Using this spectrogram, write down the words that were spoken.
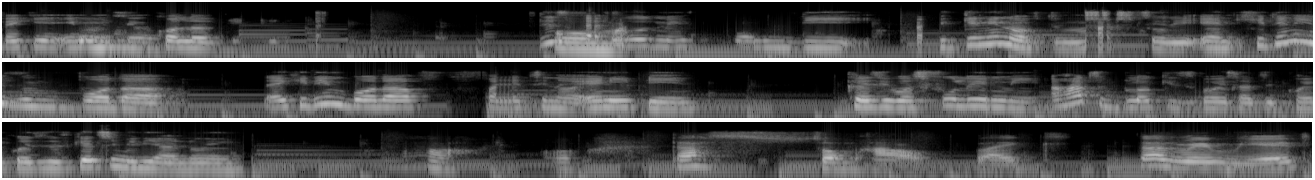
making emotes in Call of Duty. This Oh guy my- told me from the beginning of the match till the end, he didn't even bother. Like he didn't bother fighting or anything because he was fooling me. I had to block his voice at the point because it was getting really annoying. Oh, oh, that's somehow like that's very weird.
